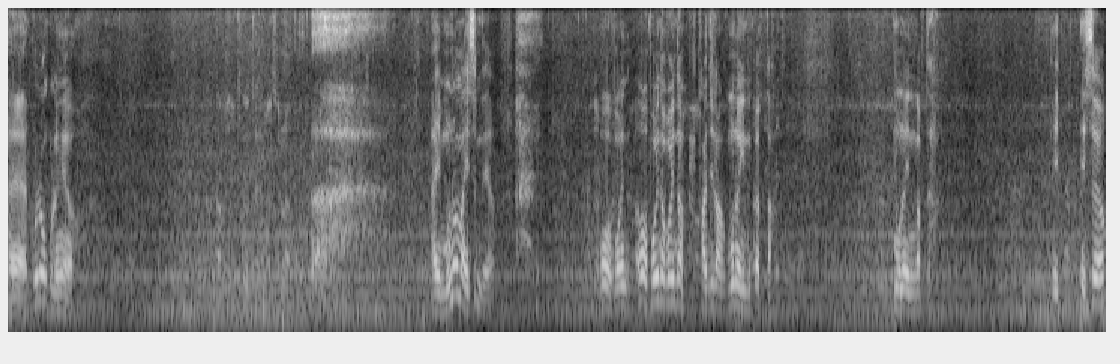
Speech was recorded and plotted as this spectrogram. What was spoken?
예, 꿀렁꿀렁해요. 딱 2kg짜리 맞추려고. 아니 문어만 있으면 돼요. 어 보인다 어 보인다 보인다. 단지라 문어 있는 것 같다. 문어 있는 것 같다. 있, 있어요?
